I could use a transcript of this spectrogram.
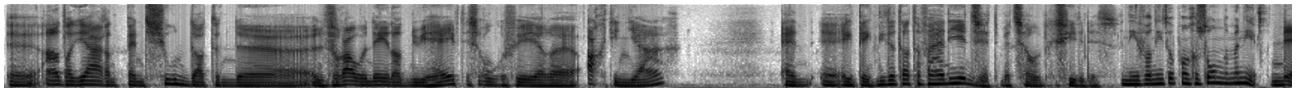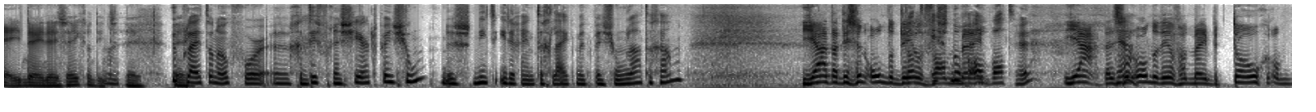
uh, aantal jaren pensioen dat een, een, vrouw in Nederland nu heeft... is ongeveer 18 jaar. En ik denk niet dat dat er voor haar niet in zit met zo'n geschiedenis. In ieder geval niet op een gezonde manier. Nee, nee, nee zeker niet. Nee. U pleit dan ook voor gedifferentieerd pensioen. Dus niet iedereen tegelijk met pensioen laten gaan. Ja, dat is een onderdeel dat van. Dat is nogal wat, hè? Ja, dat is een onderdeel van mijn betoog. Om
